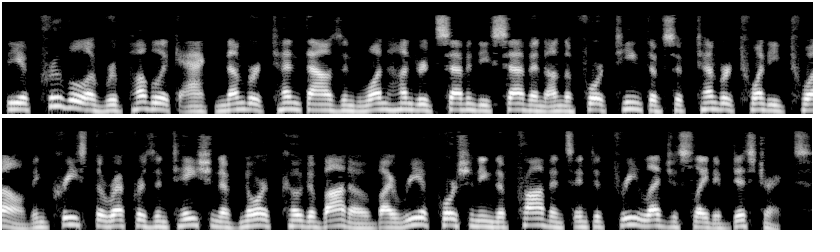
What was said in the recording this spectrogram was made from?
The approval of Republic Act No. 10177 on 14 September 2012 increased the representation of North Cotabato by reapportioning the province into three legislative districts.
